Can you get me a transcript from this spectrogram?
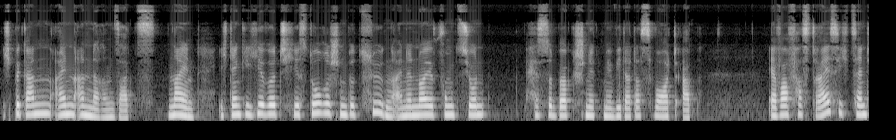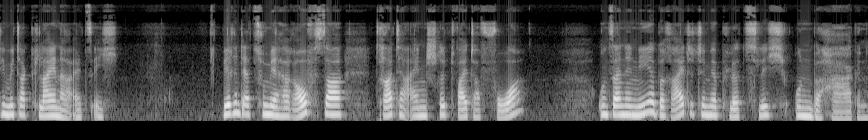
Ich begann einen anderen Satz. Nein, ich denke, hier wird historischen Bezügen eine neue Funktion. Hesseböck schnitt mir wieder das Wort ab. Er war fast dreißig Zentimeter kleiner als ich. Während er zu mir heraufsah, trat er einen Schritt weiter vor, und seine Nähe bereitete mir plötzlich Unbehagen.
